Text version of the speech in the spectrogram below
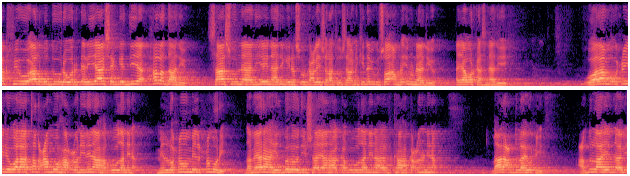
Agfi'uu alquduura war dheriyaasha gediya ha la daadiyo. Saasuu naadiyey naadigii rasuulka calayhi salaatu wasalaam. Ninkii nebigu soo amray inuu naadiyo ayaa warkaas naadiyey. Wuxuu yidhi walaa tadcamuu ha cuninina ha quudanina. Min luxuumi alxumuri dameeraha hilbahoodii shay-an ha ka quudanina ha ka cuninina qaala cabdullaahi wuxuu yidhi cabdullaahi ibnu abi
